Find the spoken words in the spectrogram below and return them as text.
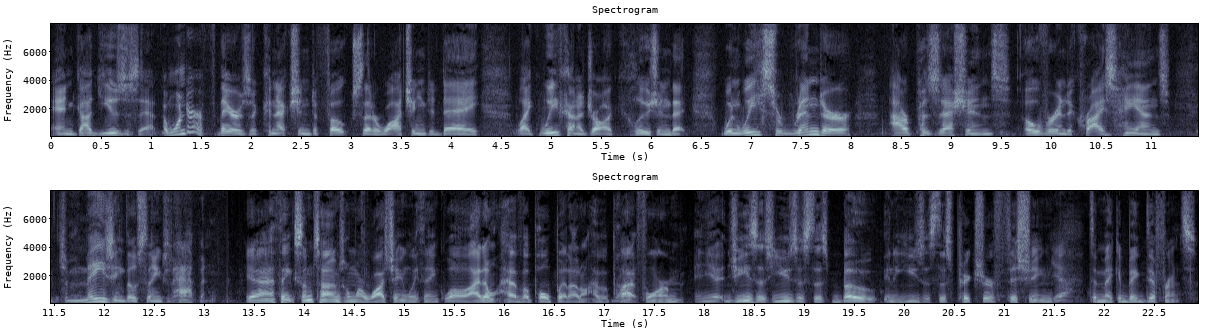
and God uses that. I wonder if there's a connection to folks that are watching today, like we've kind of draw a conclusion that when we surrender our possessions over into Christ's hands, it's amazing those things that happen. Yeah, I think sometimes when we're watching, we think, well, I don't have a pulpit, I don't have a platform. And yet Jesus uses this boat and he uses this picture of fishing Yeah. to make a big difference.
